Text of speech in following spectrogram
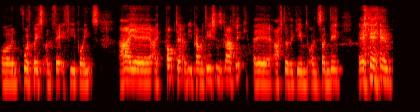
on fourth place on 33 points. I uh, I popped out a wee permutations graphic uh, after the games on Sunday. Um,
